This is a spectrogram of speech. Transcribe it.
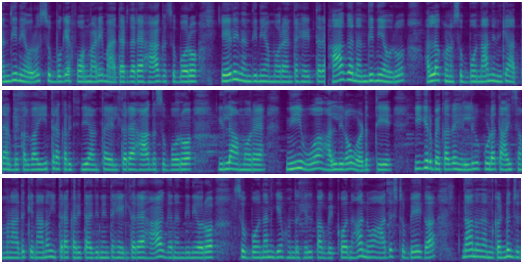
ನಂದಿನಿ ಅವರು ಸುಬ್ಬುಗೆ ಫೋನ್ ಮಾಡಿ ಮಾತಾಡ್ತಾರೆ. ಆಗ ಸುಬ್ಬು ಅವರು, ಹೇಳಿ ನಂದಿನಿ ಅಮ್ಮವ್ರೆ ಅಂತ ಹೇಳ್ತಾರೆ. ಆಗ ನಂದಿನಿ ಅವರು, ಅಲ್ಲ ಕಣ ಸುಬ್ಬು, ನಾನು ನಿನಗೆ ಅತ್ತೆ ಆಗಬೇಕಲ್ವಾ? ಈ ಥರ ಕರಿತಿದ್ಯಾ ಅಂತ ಹೇಳ್ತಾರೆ ಆಗ ಸುಬ್ಬು ಅವರು. ಇಲ್ಲ ಅಮ್ಮವ್ರೆ, ನೀವು ಅಲ್ಲಿರೋ ಒಡತಿ. ಈಗಿರಬೇಕಾದ್ರೆ ಎಲ್ಲಿಯೂ ಕೂಡ ತಾಯಿ ಸಮಾನ. ಅದಕ್ಕೆ ನಾನು ಈ ಥರ ಕರಿತಾ ಇದ್ದೀನಿ ಅಂತ ಹೇಳ್ತಾರೆ. ಆಗ ನಂದಿನಿ ಅವರು, ಸುಬ್ಬು, ನನಗೆ ಒಂದು ಹೆಲ್ಪ್ ಆಗಬೇಕು. ನಾನು ಆದಷ್ಟು ಬೇಗ, ನಾನು ನನ್ನ ಗಂಡನ ಜೊತೆ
